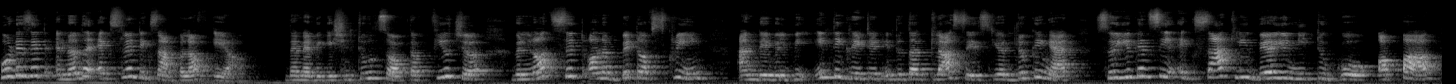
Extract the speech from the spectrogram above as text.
HUD is yet another excellent example of AR. The navigation tools of the future will not sit on a bit of screen and they will be integrated into the glasses you're looking at so you can see exactly where you need to go or park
